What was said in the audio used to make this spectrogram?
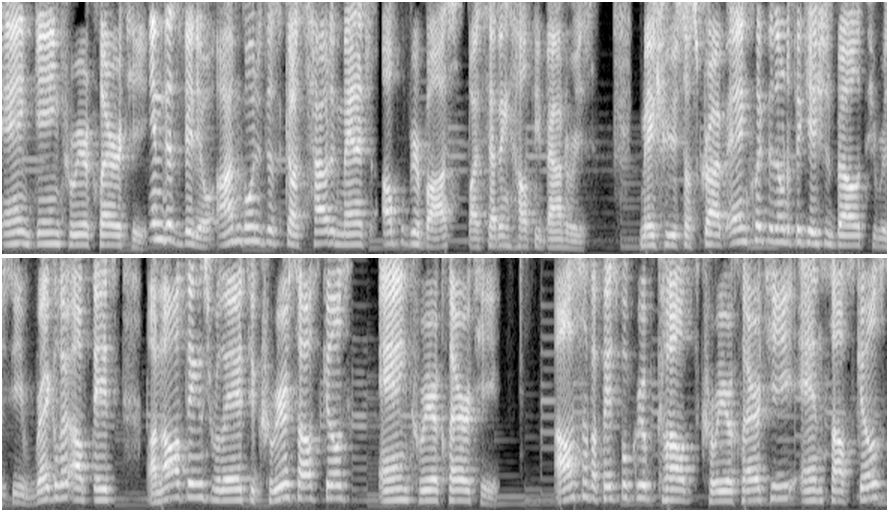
and gain career clarity. In this video, I'm going to discuss how to manage up with your boss by setting healthy boundaries. Make sure you subscribe and click the notification bell to receive regular updates on all things related to career soft skills and career clarity. I also have a Facebook group called Career Clarity and Soft Skills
